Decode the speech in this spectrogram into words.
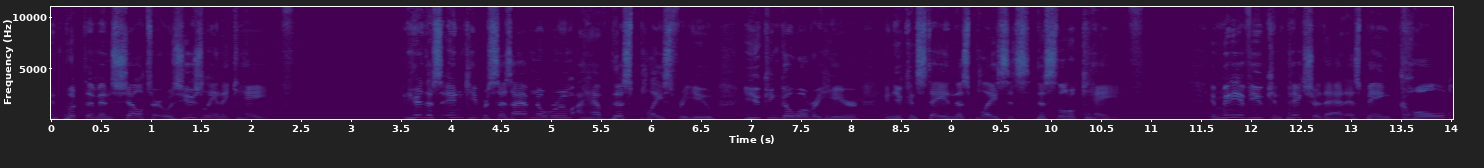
and put them in shelter, it was usually in a cave. And here this innkeeper says, I have no room. I have this place for you. You can go over here and you can stay in this place. It's this little cave. And many of you can picture that as being cold,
